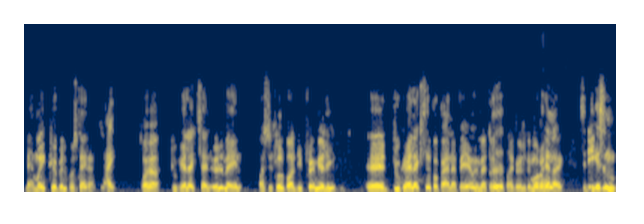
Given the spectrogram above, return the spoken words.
man må ikke købe øl på stadion. Nej, prøv at høre, du kan heller ikke tage en øl med ind og se fodbold i Premier League. Øh, du kan heller ikke sidde på Bernabeu i Madrid og drikke øl. Det må du heller ikke. Så det er ikke sådan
